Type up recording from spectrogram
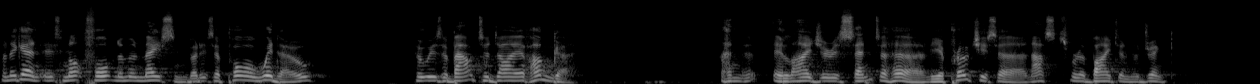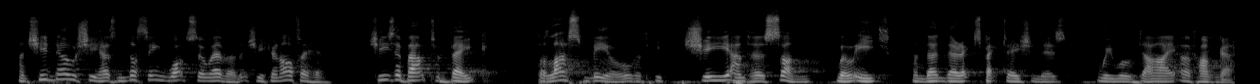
And again, it's not Fortnum and Mason, but it's a poor widow who is about to die of hunger. And Elijah is sent to her, and he approaches her and asks for a bite and a drink. And she knows she has nothing whatsoever that she can offer him. She's about to bake the last meal that he, she and her son will eat, and then their expectation is, we will die of hunger.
